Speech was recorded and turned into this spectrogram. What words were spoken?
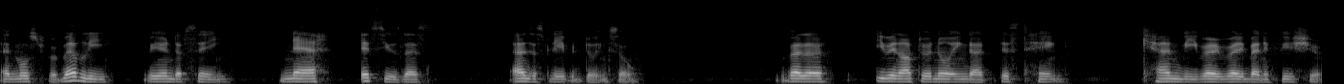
And most probably, we end up saying, nah, it's useless, and just leave it doing so. Whether even after knowing that this thing can be very, very beneficial.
